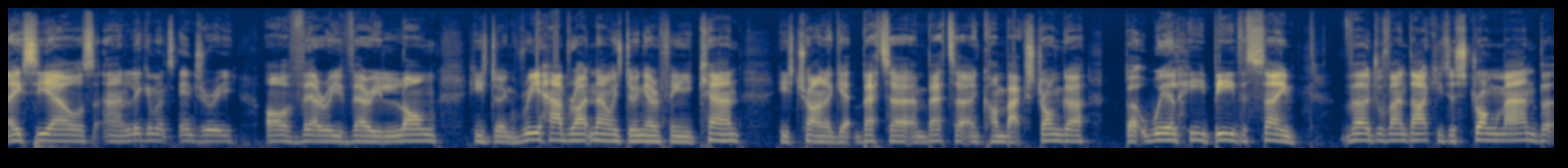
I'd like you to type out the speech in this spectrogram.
ACLs and ligaments injury are very, very long. He's doing rehab right now, he's doing everything he can. He's trying to get better and better and come back stronger. But will he be the same? Virgil van Dijk, he's a strong man, but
